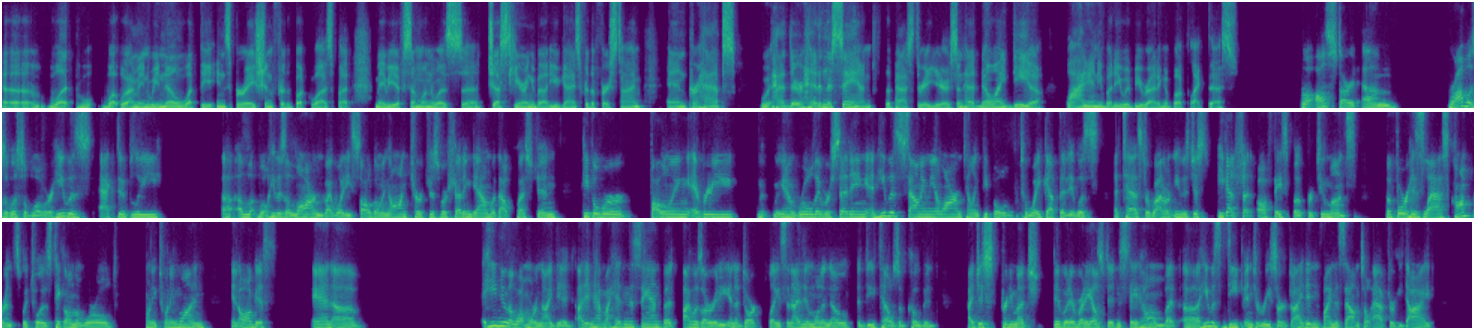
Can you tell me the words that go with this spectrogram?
uh, what what I mean. We know what the inspiration for the book was, but maybe if someone was uh, just hearing about you guys for the first time and perhaps had their head in the sand the past three years and had no idea why anybody would be writing a book like this. Well, I'll start. Um, Rob was a whistleblower. He was actively uh, well, he was alarmed by what he saw going on. Churches were shutting down without question. People were following every you know rule they were setting, and he was sounding the alarm, telling people to wake up that it was a test or why don't he was just he got shut off Facebook for two months before his last conference, which was Take on the World 2021 in August, and uh, he knew a lot more than I did. I didn't have my head in the sand, but I was already in a dark place, and I didn't want to know the details of COVID. I just pretty much did what everybody else did and stayed home. But uh, he was deep into research. I didn't find this out until after he died.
